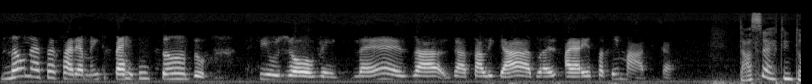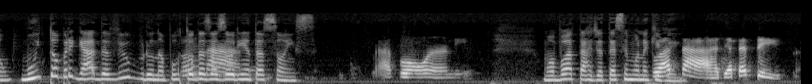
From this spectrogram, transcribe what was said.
não necessariamente perguntando se o jovem né, já está ligado a, a, essa temática. Tá certo, então. Muito obrigada, viu, Bruna, por todas nada. as orientações. Tá bom, Anne. Uma boa tarde, até semana que boa vem. Boa tarde, até terça.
